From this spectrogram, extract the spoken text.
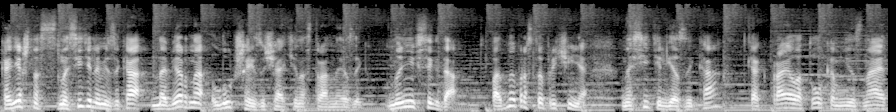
конечно, с носителем языка, наверное, лучше изучать иностранный язык, но не всегда. По одной простой причине. Носитель языка, как правило, толком не знает,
